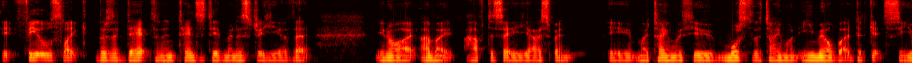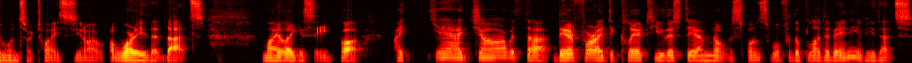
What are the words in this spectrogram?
it feels like there's a depth and intensity of ministry here that you know I, I might have to say yeah I spent uh, my time with you most of the time on email, but I did get to see you once or twice. You know I, I worry that that's my legacy, but I yeah, I jar with that. Therefore, I declare to you this day, I'm not responsible for the blood of any of you. That's,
